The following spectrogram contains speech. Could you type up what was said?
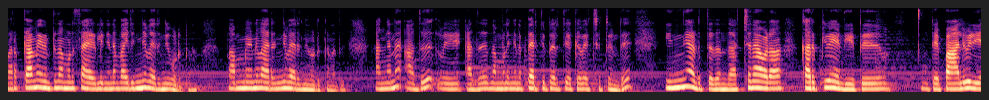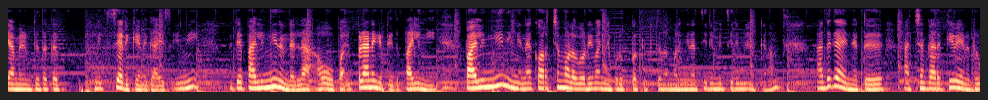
വറക്കാൻ വേണ്ടിയിട്ട് നമ്മൾ സൈഡിൽ ഇങ്ങനെ വരിഞ്ഞ് വരിഞ്ഞ് കൊടുക്കണം. അപ്പം അമ്മയാണ് വരഞ്ഞ് വരഞ്ഞ് കൊടുക്കുന്നത് അങ്ങനെ അത് അത് നമ്മളിങ്ങനെ പെരത്തി പെരത്തിയൊക്കെ വെച്ചിട്ടുണ്ട്. ഇനി അടുത്തത് എന്താ? അച്ഛൻ അവിടെ കറിക്ക് വേണ്ടിയിട്ട് മറ്റേ പാൽ പിഴിയാൻ വേണ്ടിയിട്ട് ഇതൊക്കെ മിക്സി അടിക്കാണ് ഗായ്സ് ഇനി മറ്റേ പലിഞ്ഞിനുണ്ടല്ലോ? ഓ ഇപ്പോഴാണ് കിട്ടിയത് പലിഞ്ഞി. പലിഞ്ഞിന് ഇങ്ങനെ കുറച്ച് മുളക് പൊടി മഞ്ഞപ്പൊടി ഉപ്പൊക്കെ ഇട്ടിട്ട് നമ്മളിങ്ങനെ തിരുമ്മി തിരുമ്മി വെക്കണം. അത് കഴിഞ്ഞിട്ട് അച്ഛൻ കറിക്ക് വേണ്ടിയിട്ട്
